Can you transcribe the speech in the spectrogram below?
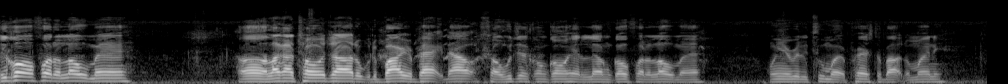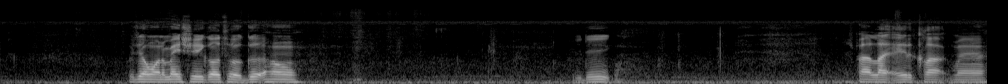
He going for the low, man. Uh, like I told y'all, the, the buyer backed out, so we just gonna go ahead and let him go for the low, man. We ain't really too much pressed about the money. We just want to make sure you go to a good home. You dig? It's probably like 8 o'clock, man.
